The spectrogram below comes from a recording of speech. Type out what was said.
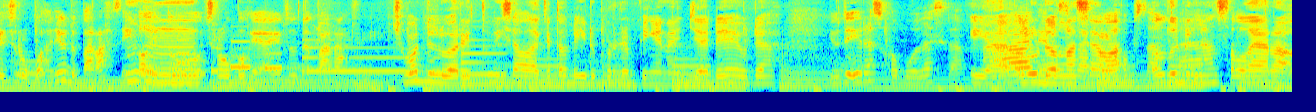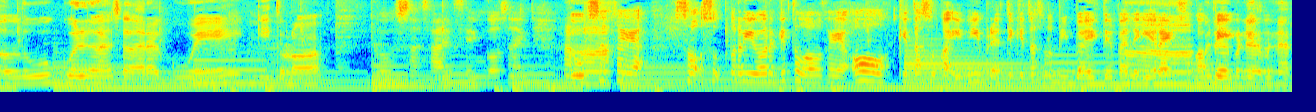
kayak ceroboh aja udah parah sih kalau itu. Ceroboh ya itu udah parah sih. Cuma di luar itu bisa lah kita udah hidup berdampingan aja deh udah. Yaudah Ira suka bola silakan iya lu suka selera K-pop, silakan. lu dengan selera lu gue dengan selera gue gitu loh. Gak usah saling senggol saling gak Ha-ha. usah kayak sok superior gitu loh kayak oh kita suka ini berarti kita lebih baik daripada Ira yang suka B bener bener gitu. bener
